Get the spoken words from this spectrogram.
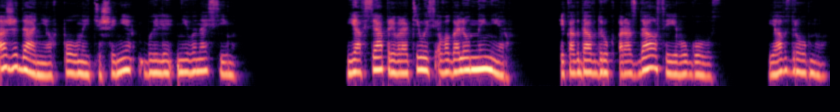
ожидания в полной тишине были невыносимы. Я вся превратилась в оголенный нерв, и когда вдруг раздался его голос, я вздрогнула.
